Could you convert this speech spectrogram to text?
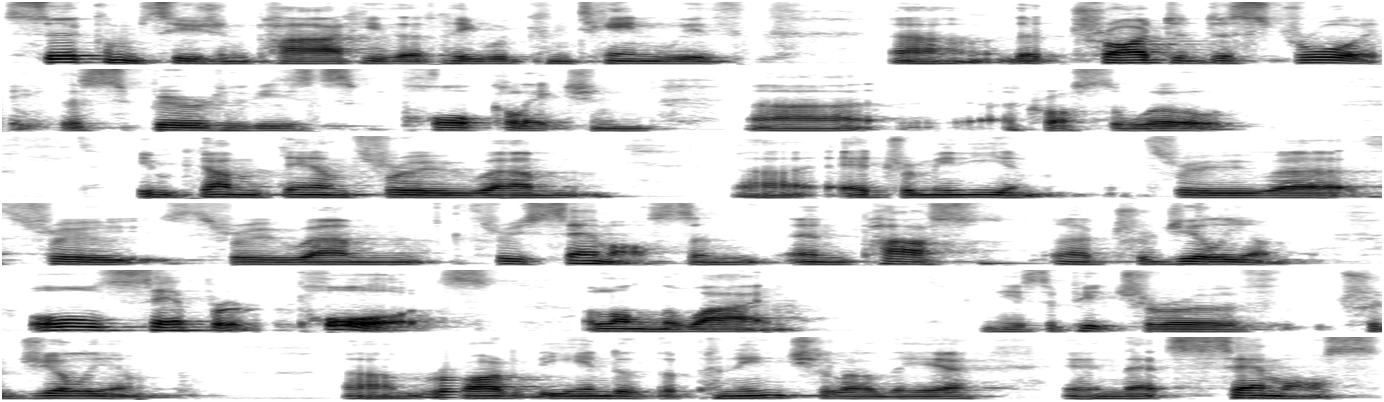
circumcision party that he would contend with uh, that tried to destroy the spirit of his poor collection uh, across the world. He would come down through um, uh, Adramyttium, through uh, through through um, through Samos and and past uh, Trogyllium, all separate ports along the way. And here's a picture of Trogyllium um, right at the end of the peninsula there, and that's Samos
